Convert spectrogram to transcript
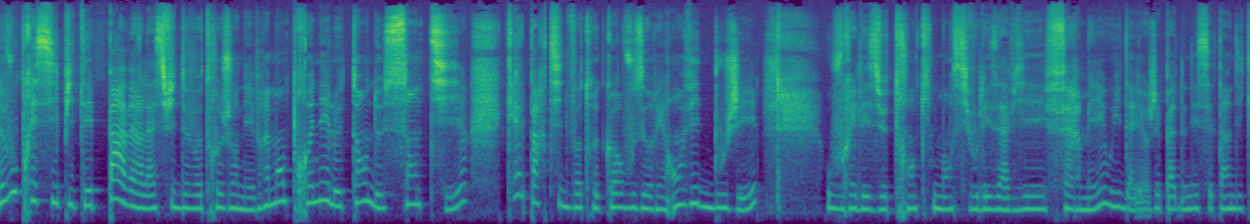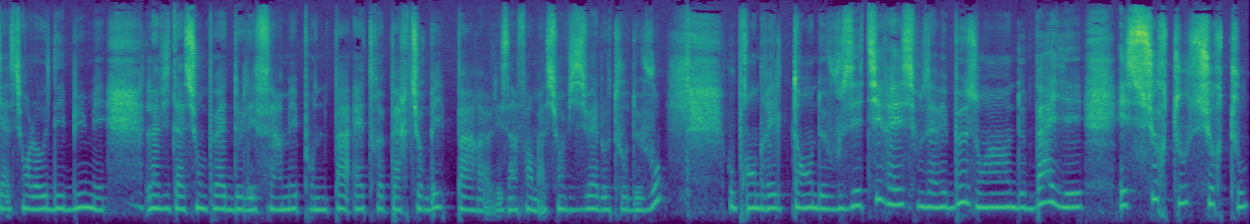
ne vous précipitez pas vers la suite de votre journée. Vraiment, prenez le temps de sentir quelle partie de votre corps vous aurez envie de bouger. Ouvrez les yeux tranquillement si vous les aviez fermés. Oui, d'ailleurs, j'ai pas donné cette indication là au début, mais l'invitation peut être de les fermer pour ne pas être perturbé par les informations visuelles autour de vous. Vous prendrez le temps de vous étirer si vous avez besoin, de bailler. Et surtout, surtout,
